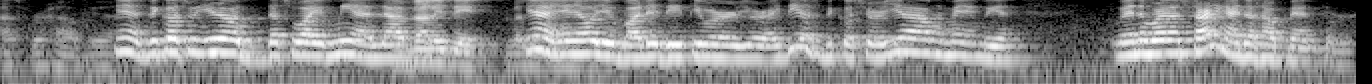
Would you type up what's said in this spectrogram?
Ask for help. Yeah. yes because you know that's why me i love validate, validate. Yeah, you know, you validate your, your ideas because you're young. I mean, when when I was starting, I don't have mentor.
